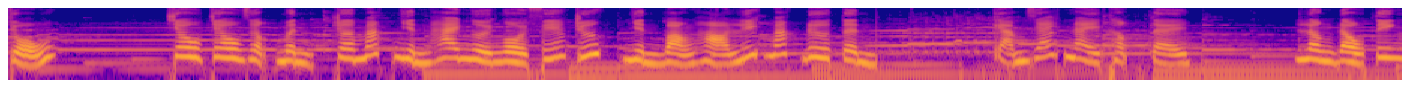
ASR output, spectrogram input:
chủ. Châu Châu giật mình, trơ mắt nhìn hai người ngồi phía trước, nhìn bọn họ liếc mắt đưa tình. Cảm giác này thật tệ. Lần đầu tiên,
